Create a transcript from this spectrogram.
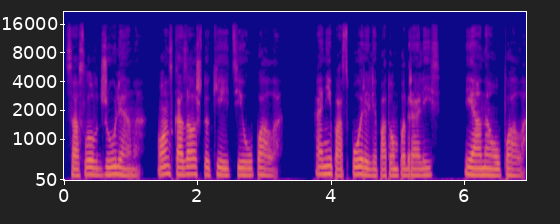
Со слов Джулиана, он сказал, что Кейти упала. Они поспорили, потом подрались, и она упала.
